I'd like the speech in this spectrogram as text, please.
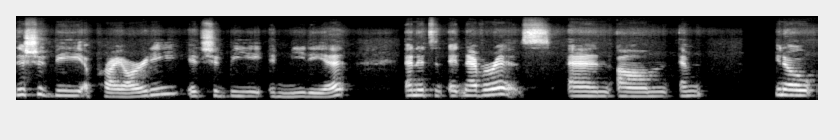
This should be a priority. It should be immediate, and it's it never is. And um, and you know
